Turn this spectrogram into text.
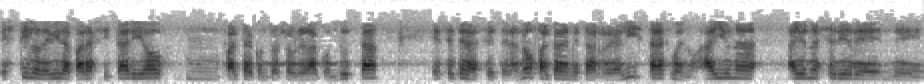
estilo de vida parasitario, mmm, falta de control sobre la conducta, etcétera, etcétera, ¿no? Falta de metas realistas, bueno, hay una hay una serie de,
